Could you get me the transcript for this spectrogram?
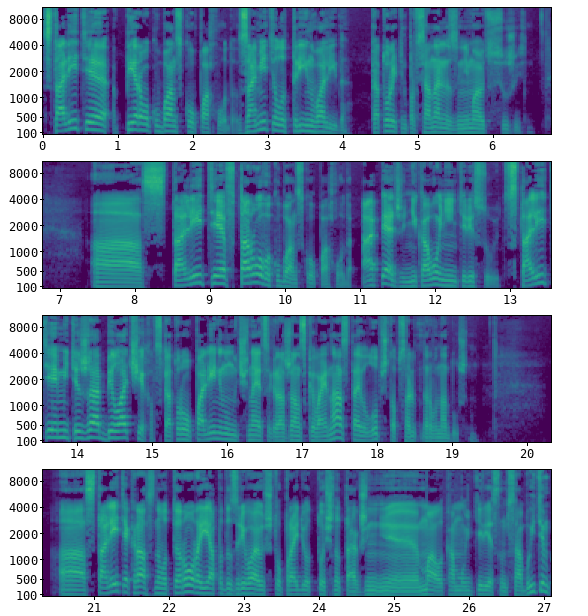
Столетие первого кубанского похода заметило три инвалида, которые этим профессионально занимаются всю жизнь. А, столетие второго кубанского похода, опять же, никого не интересует. Столетие мятежа Белочехов, с которого по Ленину начинается гражданская война, оставил общество абсолютно равнодушным. А, столетие красного террора, я подозреваю, что пройдет точно так же мало кому интересным событием.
